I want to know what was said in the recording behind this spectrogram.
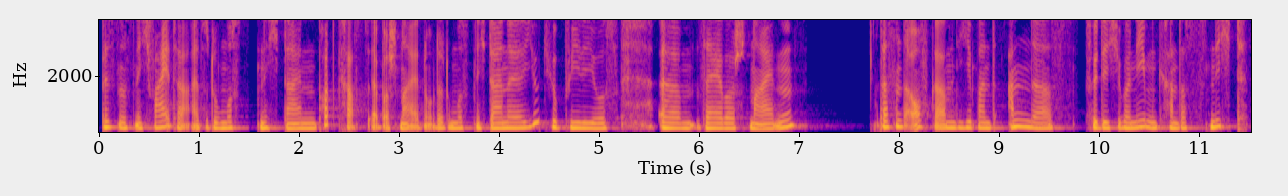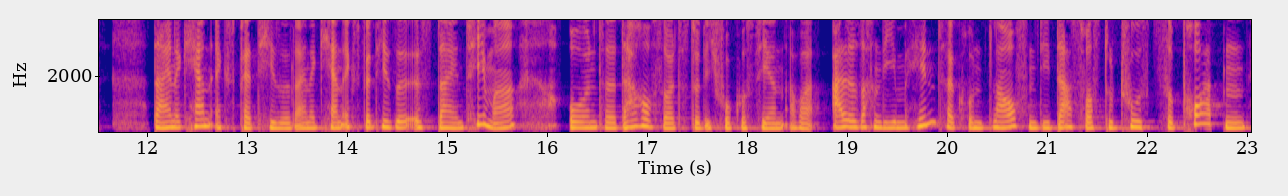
Business nicht weiter. Also du musst nicht deinen Podcast selber schneiden oder du musst nicht deine YouTube-Videos ähm, selber schneiden das sind Aufgaben, die jemand anders für dich übernehmen kann. Das ist nicht deine Kernexpertise. Deine Kernexpertise ist dein Thema und äh, darauf solltest du dich fokussieren. Aber alle Sachen, die im Hintergrund laufen, die das, was du tust, supporten,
